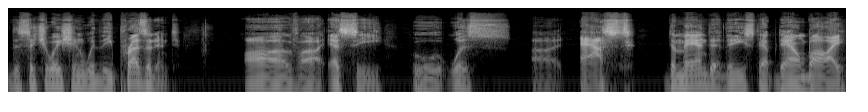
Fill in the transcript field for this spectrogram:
the situation with the president of uh, SC, who was uh, asked, demanded that he step down by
